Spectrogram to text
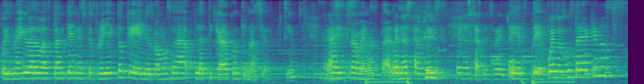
pues me ha ayudado bastante en este proyecto que les vamos a platicar a continuación, ¿sí? Maestra, buenas tardes. Buenas tardes, buenas tardes, Brenda. Este, pues nos gustaría que nos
